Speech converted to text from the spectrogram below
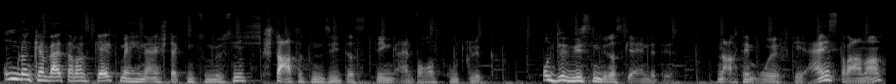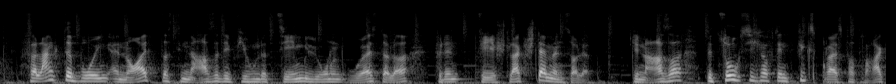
Um dann kein weiteres Geld mehr hineinstecken zu müssen, starteten sie das Ding einfach auf gut Glück. Und wir wissen, wie das geendet ist. Nach dem OFT-1-Drama verlangte Boeing erneut, dass die NASA die 410 Millionen US-Dollar für den Fehlschlag stemmen solle. Die NASA bezog sich auf den Fixpreisvertrag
